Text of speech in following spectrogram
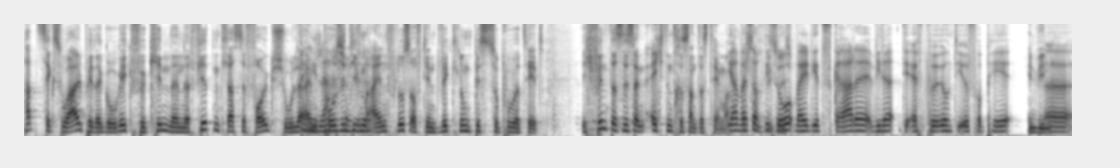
hat Sexualpädagogik für Kinder in der vierten Klasse Volksschule einen positiven. Einfluss auf die Entwicklung bis zur Pubertät? Ich finde, das ist ein echt interessantes Thema. ja, weißt du auch wieso? wirklich. Weil jetzt gerade wieder die FPÖ und die ÖVP In Wien. äh,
